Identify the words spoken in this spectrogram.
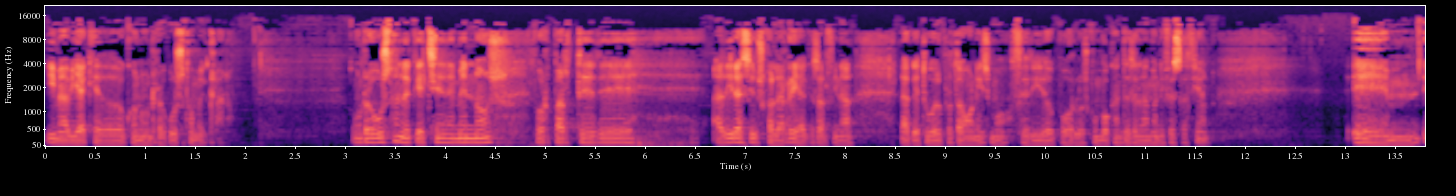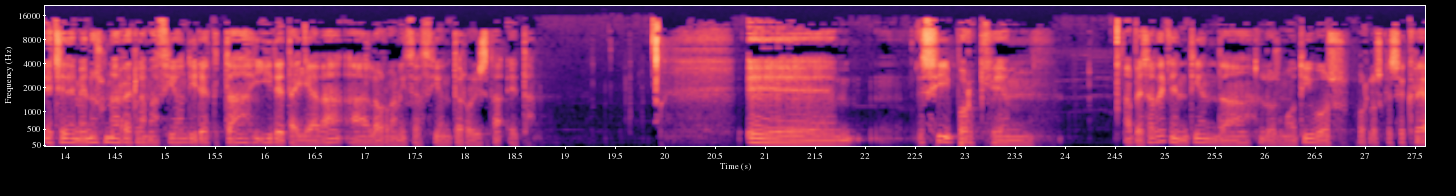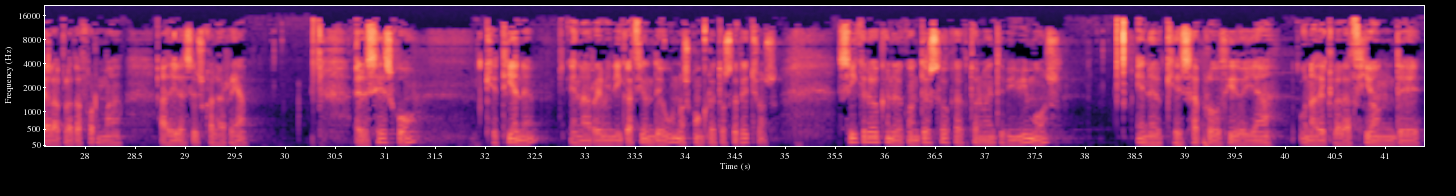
y me había quedado con un regusto muy claro. Un regusto en el que eché de menos por parte de Adiras y Euskal Herria, que es al final la que tuvo el protagonismo cedido por los convocantes de la manifestación eh, eche de menos una reclamación directa y detallada a la organización terrorista ETA. Eh, sí, porque mm, a pesar de que entienda los motivos por los que se crea la plataforma Adidas Euskal Herria, el sesgo que tiene en la reivindicación de unos concretos derechos, sí creo que en el contexto que actualmente vivimos, en el que se ha producido ya una declaración de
